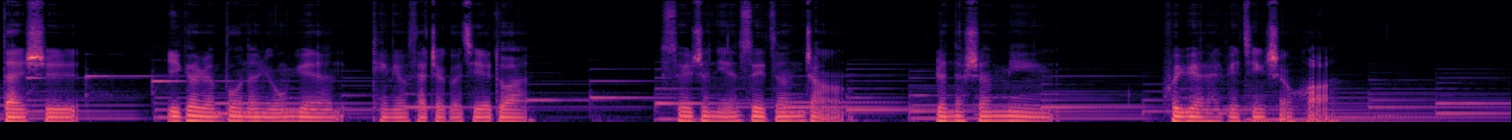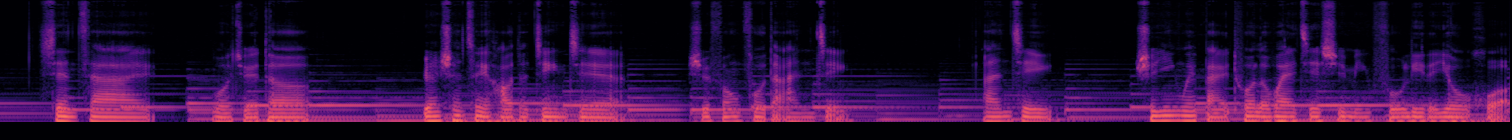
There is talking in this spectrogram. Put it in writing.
但是，一个人不能永远停留在这个阶段。随着年岁增长，人的生命会越来越精神化。现在，我觉得人生最好的境界是丰富的安静，安静。是因为摆脱了外界虚名浮利的诱惑，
